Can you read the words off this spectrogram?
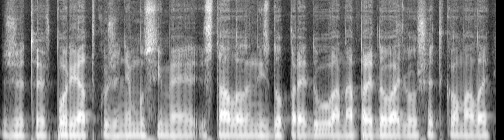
že to je v poriadku, že nemusíme stále len ísť dopredu a napredovať vo všetkom, ale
